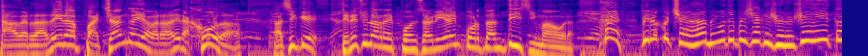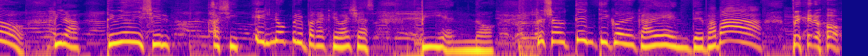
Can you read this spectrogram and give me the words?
a verdadera pachanga y a verdadera joda. Así que tenés una responsabilidad importantísima ahora. Eh, pero escuchame, ¿vos te pensás que yo no sé esto? Mira, te voy a decir así, el nombre para que vayas viendo. Los auténticos decadentes, papá. Pero,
